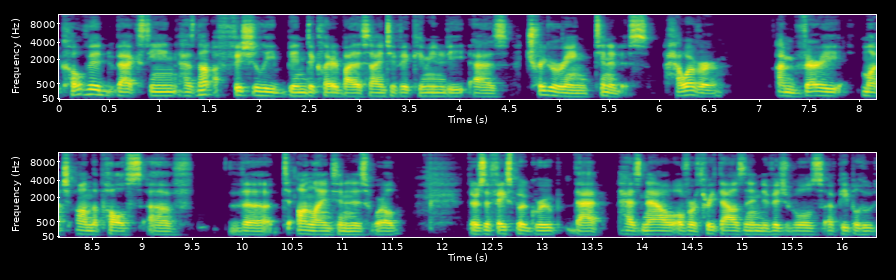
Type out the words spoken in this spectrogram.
COVID vaccine has not officially been declared by the scientific community as triggering tinnitus. However, I'm very much on the pulse of the t- online tinnitus world. There's a Facebook group that has now over 3,000 individuals of people who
